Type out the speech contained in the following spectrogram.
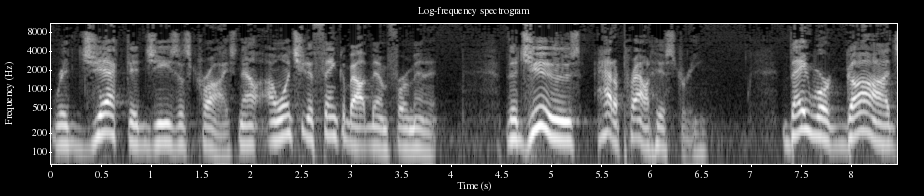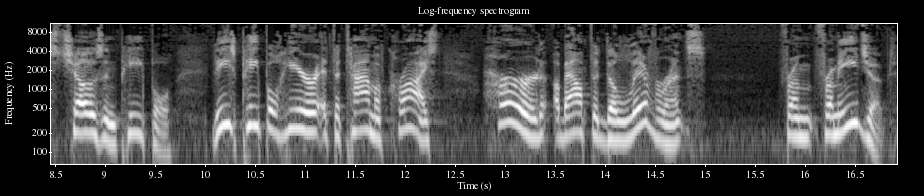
rejected Jesus Christ. Now, I want you to think about them for a minute. The Jews had a proud history. They were God's chosen people. These people here at the time of Christ heard about the deliverance from, from Egypt.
